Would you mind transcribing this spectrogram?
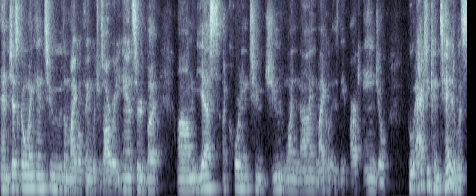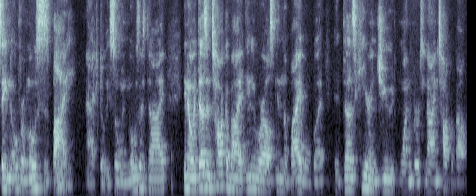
and just going into the Michael thing, which was already answered, but um, yes, according to Jude 1 9, Michael is the archangel who actually contended with Satan over Moses' body, actually. So when Moses died, you know, it doesn't talk about it anywhere else in the Bible, but it does here in Jude 1, verse 9, talk about,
